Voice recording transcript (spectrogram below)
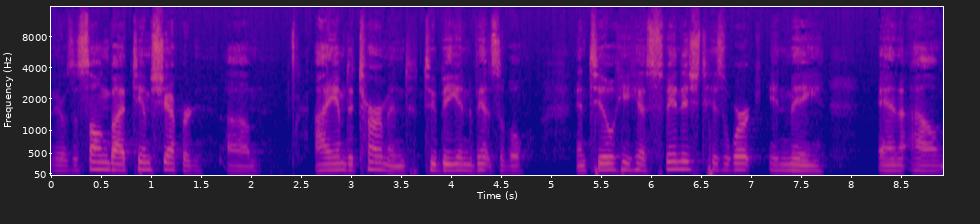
There was a song by Tim Shepard. Um, I am determined to be invincible until he has finished his work in me, and I'll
